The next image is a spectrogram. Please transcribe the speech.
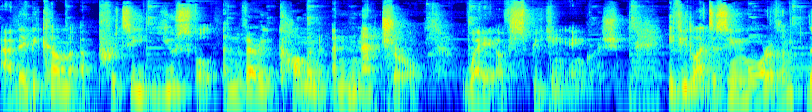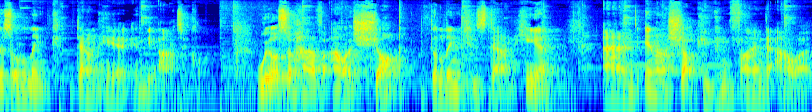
uh, they become a pretty useful and very common and natural way of speaking English. If you'd like to see more of them, there's a link down here in the article. We also have our shop. The link is down here. And in our shop, you can find our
